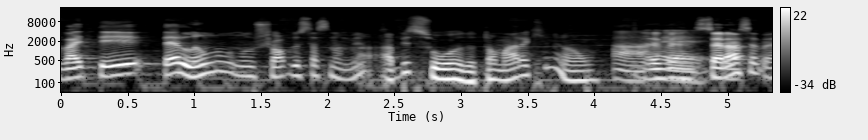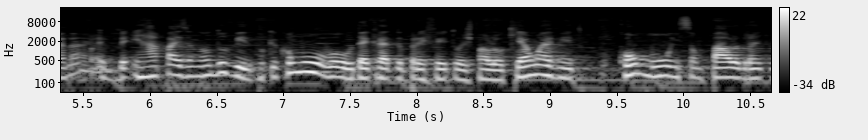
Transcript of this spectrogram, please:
vai ter telão no, no shopping do estacionamento. Absurdo, tomara que não. Ah, É ver- Será que é verdade? É bem- rapaz, eu não duvido, porque como o decreto do prefeito hoje falou que é um evento comum em São Paulo, grande,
